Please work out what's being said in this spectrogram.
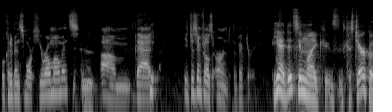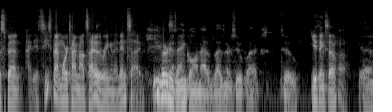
what could have been some more hero moments um, that it just didn't feel as earned the victory. Yeah, it did seem like because Jericho spent it's, he spent more time outside of the ring than inside. He hurt his ankle on that Lesnar suplex too. You think so? Yeah.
